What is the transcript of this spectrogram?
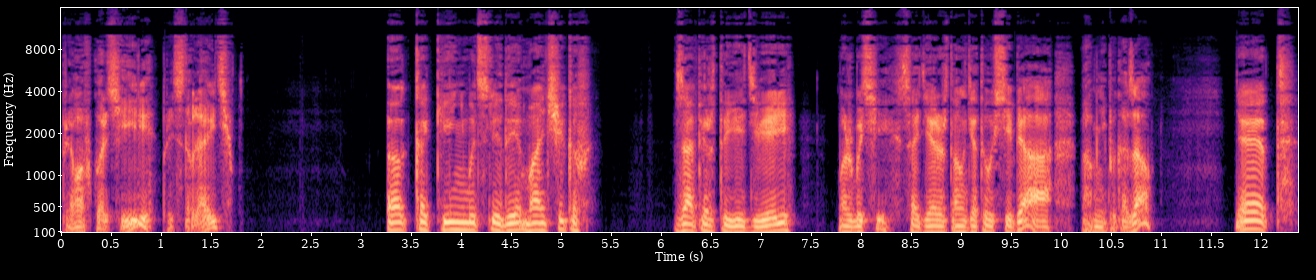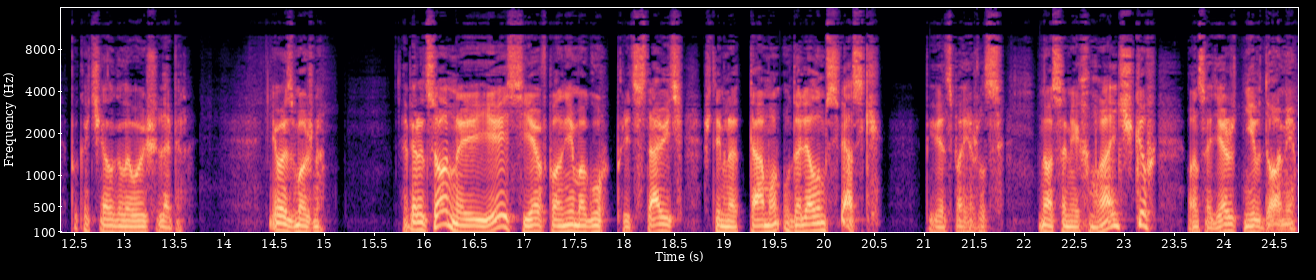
прямо в квартире, представляете? А какие-нибудь следы мальчиков? Запертые двери? Может быть, содержит он где-то у себя, а вам не показал? Нет, — покачал головой Шляпин. Невозможно. Операционная есть, я вполне могу представить, что именно там он удалял им связки. Певец поежился. Но самих мальчиков он содержит не в доме.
